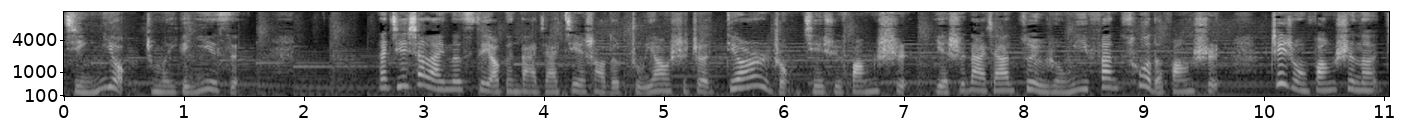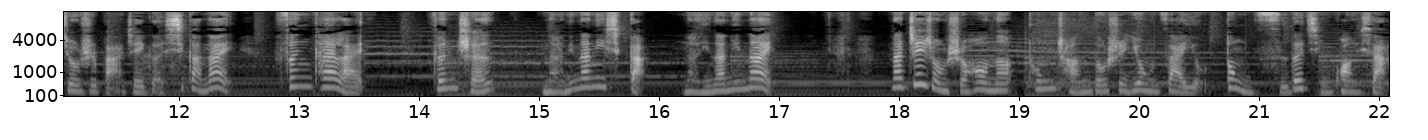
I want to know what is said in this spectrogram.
仅有这么一个意思。那接下来呢，C 要跟大家介绍的主要是这第二种接续方式，也是大家最容易犯错的方式。这种方式呢，就是把这个西卡奈分开来，分成哪里哪里西嘎，哪里哪里奈。那这种时候呢，通常都是用在有动词的情况下。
